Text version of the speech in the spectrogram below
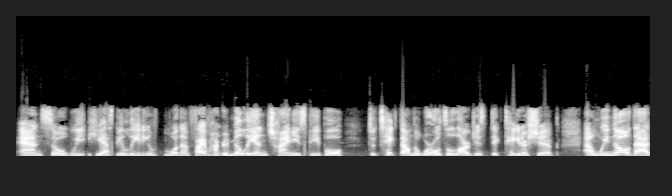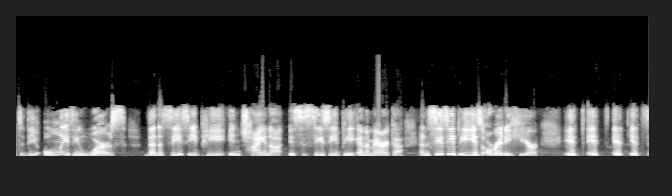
And so we he has been leading more than 500 million Chinese people to take down the world's largest dictatorship. And we know that the only thing worse than the CCP in China is the CCP in America. And the CCP is already here. It, it, it, it's,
